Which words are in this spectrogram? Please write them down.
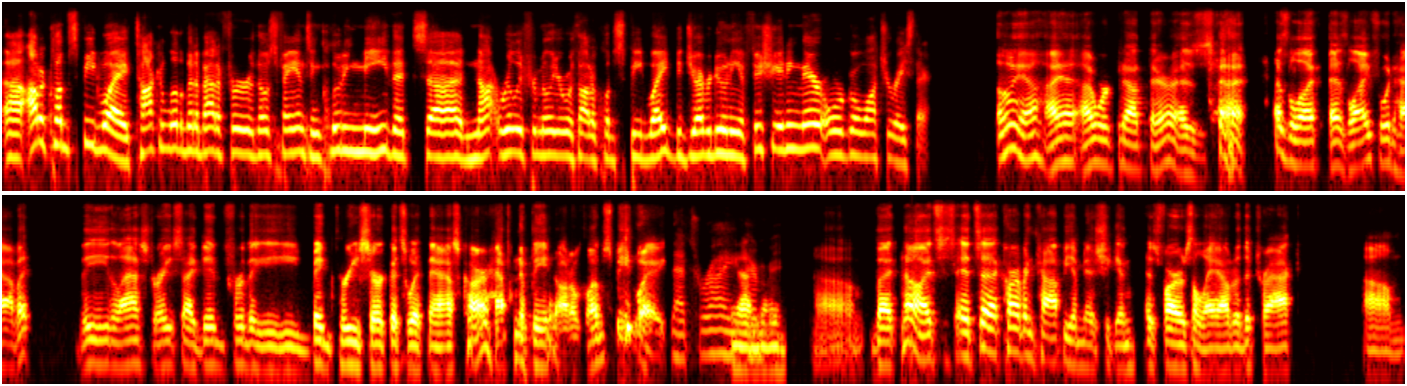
uh, Auto Club Speedway. Talk a little bit about it for those fans, including me, that's uh, not really familiar with Auto Club Speedway. Did you ever do any officiating there, or go watch a race there? Oh yeah, I I worked out there as as life as life would have it. the last race I did for the big three circuits with NASCAR happened to be at Auto Club Speedway. That's right. Yeah, um, but no, it's it's a carbon copy of Michigan as far as the layout of the track. Um,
